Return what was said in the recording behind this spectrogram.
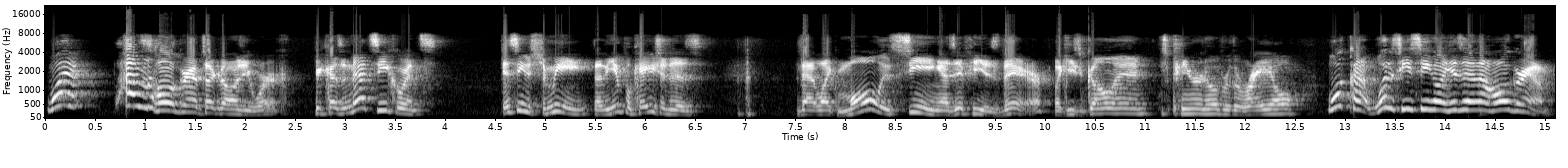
What? How does hologram technology work? Because in that sequence, it seems to me that the implication is that like Maul is seeing as if he is there, like he's going, he's peering over the rail. What kind? What is he seeing on his end of that hologram?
